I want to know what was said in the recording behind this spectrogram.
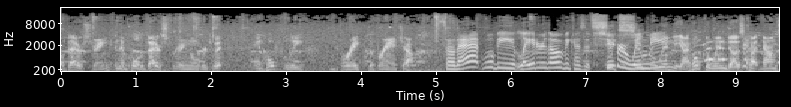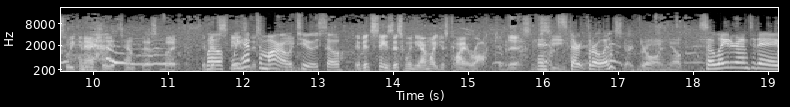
a better string, and then pull the better string over to it, and hopefully break the branch out. So that will be later though because it's super it's windy. Super windy. I hope the wind does cut down so we can actually attempt this. But if it Well, we have tomorrow windy- too, so If it stays this windy, I might just tie a rock to this and, and see. start throwing. Start throwing. Yep. So later on today,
